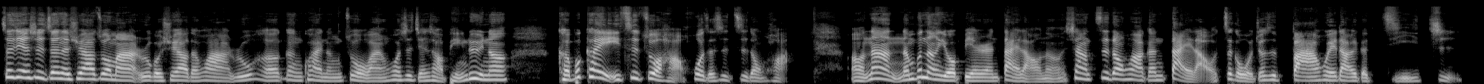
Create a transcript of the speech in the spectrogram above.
这件事真的需要做吗？如果需要的话，如何更快能做完，或是减少频率呢？可不可以一次做好，或者是自动化？哦，那能不能由别人代劳呢？像自动化跟代劳，这个我就是发挥到一个极致。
